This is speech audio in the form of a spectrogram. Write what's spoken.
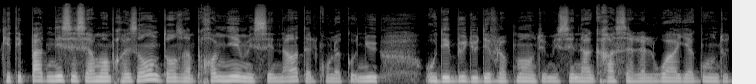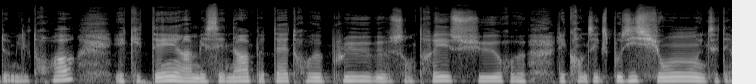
qui n'était pas nécessairement présente dans un premier mécénat tel qu'on l'a connu au début du développement du mécénat grâce à la loi Yagon de 2003 et qui était un mécénat peut-être plus centré sur euh, les grandes expositions, etc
